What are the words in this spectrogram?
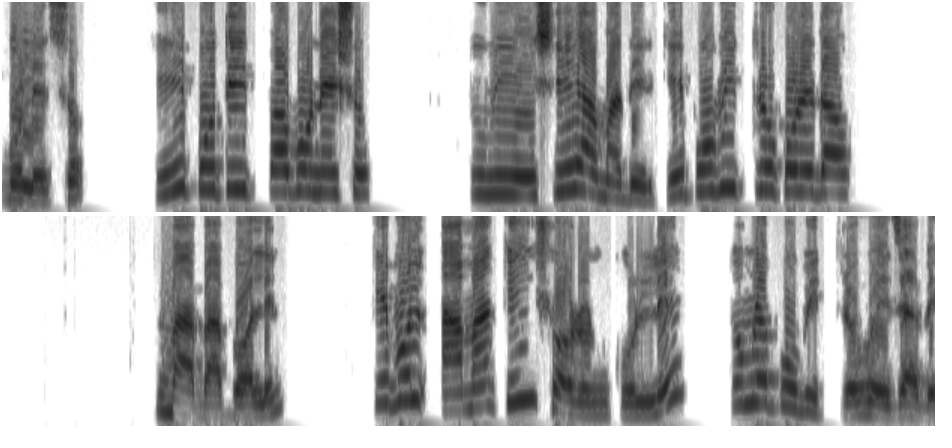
বলেছ। হে পতিত পাবন, এসো। তুমি এসে আমাদেরকে পবিত্র করে দাও। বাবা বলেন, কেবল আমাকেই স্মরণ করলে তোমরা পবিত্র হয়ে যাবে।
